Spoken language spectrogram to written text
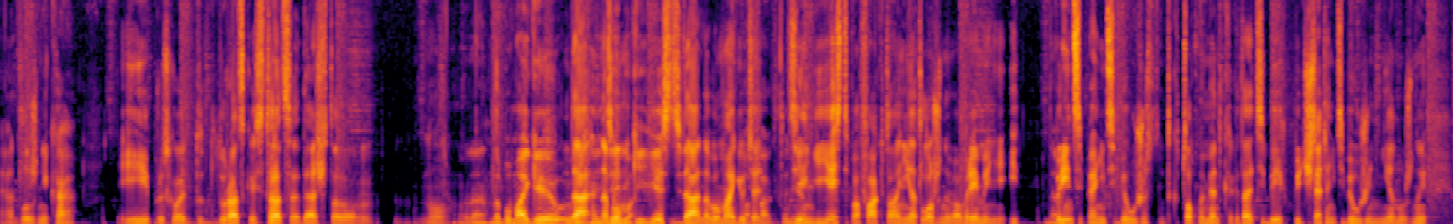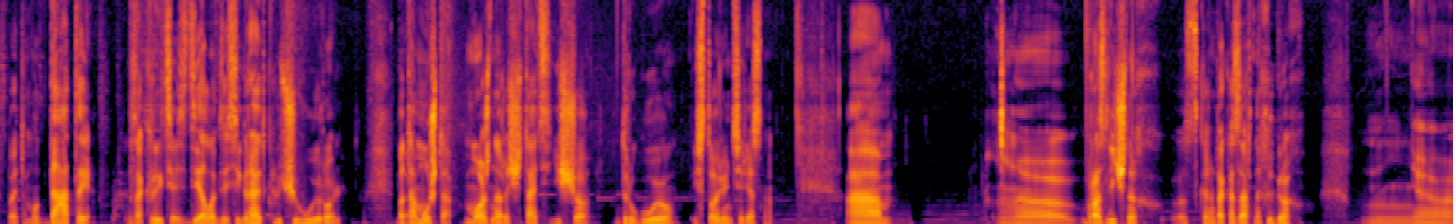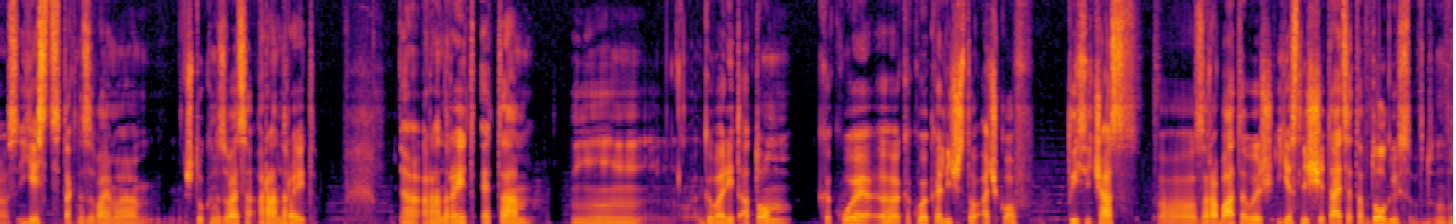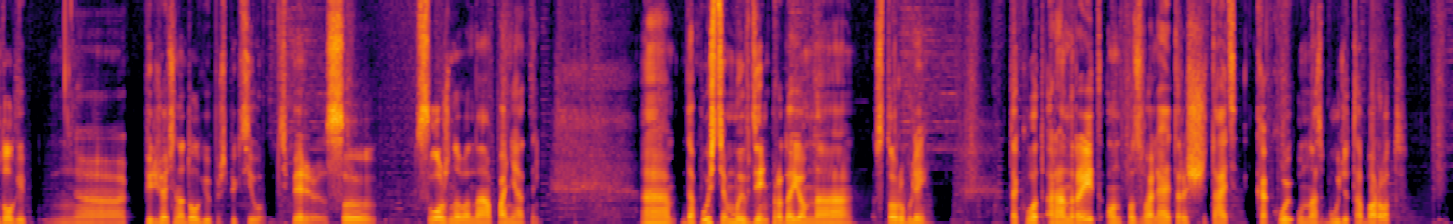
э, должника. И происходит ду- дурацкая ситуация, да, что ну, Ну да. На бумаге э, Да, на деньги есть. да, на бумаге По у тебя факту нет. деньги есть, по факту они отложены во времени. И, Да. в принципе, они тебе уже в тот момент, когда тебе их перечисляют, они тебе уже не нужны. Поэтому даты закрытия сделок здесь играют ключевую роль. Потому что можно рассчитать еще другую историю интересную. А, в различных, э, скажем так, азартных играх э, есть так называемая штука, называется run rate. Э, Run rate — это говорит о том, какое, э, какое количество очков ты сейчас э, зарабатываешь, если считать это в долгой, в, долгой э, пересчете на долгую перспективу. Теперь с сложного на понятный. Э, допустим, мы в день продаем на 100 рублей. Так вот, run rate, он позволяет рассчитать, какой у нас будет оборот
